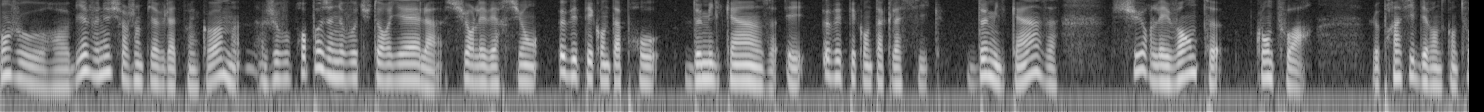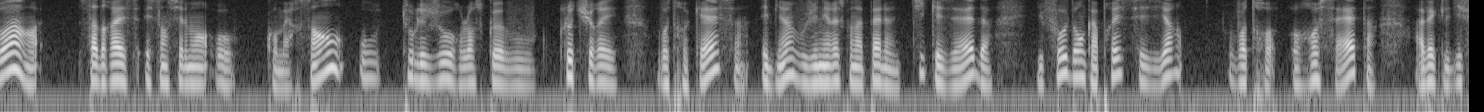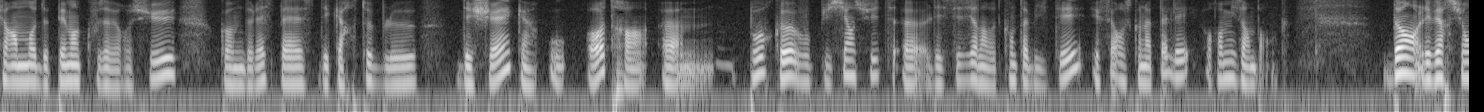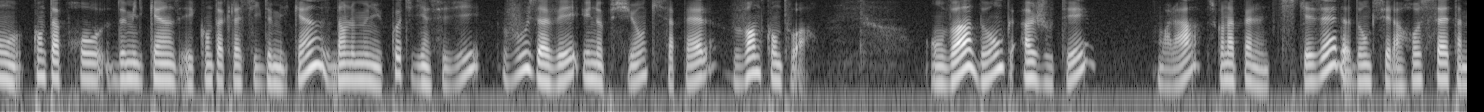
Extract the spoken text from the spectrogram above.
Bonjour, euh, bienvenue sur jean-pierrevillade.com. Je vous propose un nouveau tutoriel sur les versions EBP Compta Pro 2015 et EBP Compta Classique 2015 sur les ventes comptoirs. Le principe des ventes comptoirs s'adresse essentiellement aux commerçants où tous les jours lorsque vous clôturez votre caisse, eh bien vous générez ce qu'on appelle un ticket Z. Il faut donc après saisir votre recette avec les différents modes de paiement que vous avez reçus, comme de l'espèce, des cartes bleues, des chèques ou autres, euh, pour que vous puissiez ensuite euh, les saisir dans votre comptabilité et faire ce qu'on appelle les remises en banque. Dans les versions Compta Pro 2015 et Compta Classique 2015, dans le menu Quotidien saisi, vous avez une option qui s'appelle Vente comptoir. On va donc ajouter voilà, ce qu'on appelle un ticket Z, donc c'est la recette à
